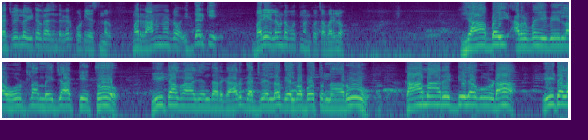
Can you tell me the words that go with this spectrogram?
గజ్వేల్లో ఈటల రాజేందర్ గారు పోటీ చేస్తున్నారు. మరి రానున్నలో ఇద్దరికి బరి ఎలా ఉండబోతుంది అనుకోవచ్చు ఆ బరిలో? యాభై అరవై వేల ఓట్ల మెజార్టీతో ఈటల రాజేందర్ గారు గజ్వేల్లో గెలవబోతున్నారు. కామారెడ్డిలో కూడా ఈటల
